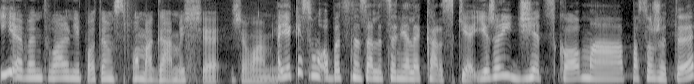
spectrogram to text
i ewentualnie potem wspomagamy się ziołami. A jakie są obecne zalecenia lekarskie? Jeżeli dziecko ma pasożyty,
